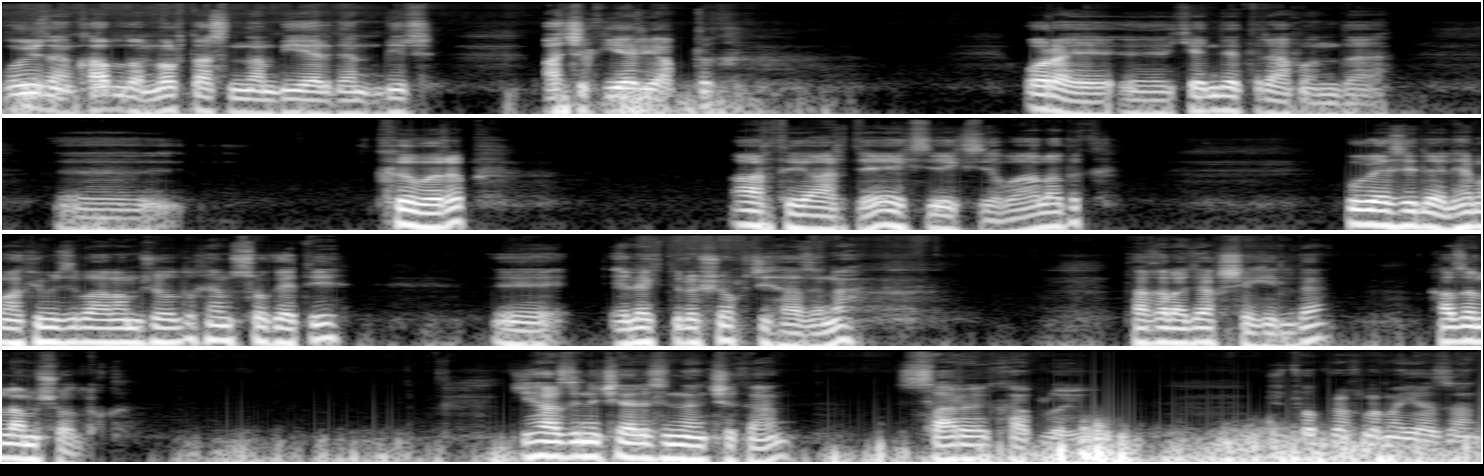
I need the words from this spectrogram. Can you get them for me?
O yüzden kablonun ortasından bir yerden bir açık yer yaptık. Orayı e, kendi etrafında e, kıvırıp artıya artıya eksi eksiye bağladık. Bu vesileyle hem akümüzü bağlamış olduk hem soketi e, elektroşok cihazına takılacak şekilde hazırlamış olduk. Cihazın içerisinden çıkan sarı kabloyu şu topraklama yazan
